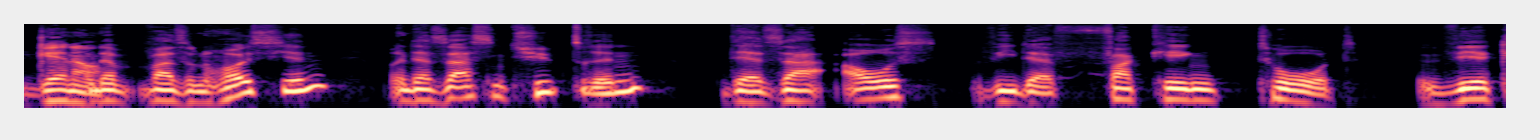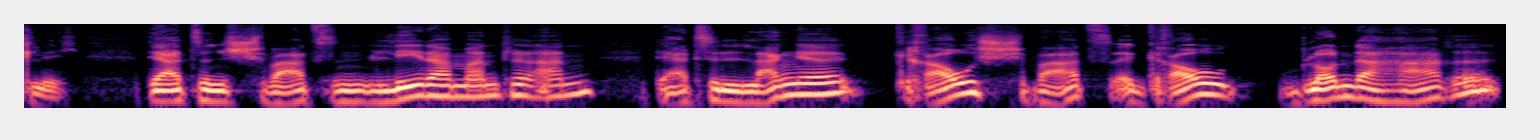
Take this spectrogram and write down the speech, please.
Genau. Und da war so ein Häuschen und da saß ein Typ drin, der sah aus wie der fucking Tod. Wirklich. Der hatte einen schwarzen Ledermantel an, der hatte lange grau-schwarz, äh, grau-blonde Haare,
